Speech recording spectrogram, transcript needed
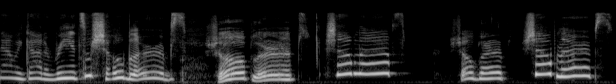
Now we gotta read some show blurbs. Show blurbs. Show blurbs. Show blurbs. Show blurbs.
